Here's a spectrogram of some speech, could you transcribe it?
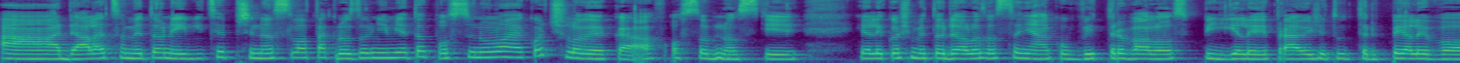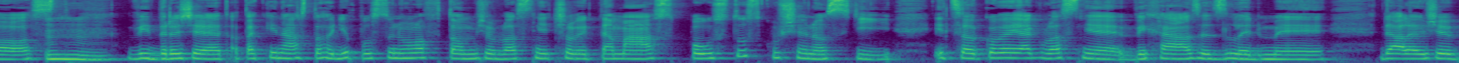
a dále, co mi to nejvíce přineslo, tak rozhodně mě to posunulo jako člověka v osobnosti, jelikož mi to dalo zase nějakou vytrvalost, píly, právě že tu trpělivost, mm-hmm. vydržet a taky nás to hodně posunulo v tom, že vlastně člověk tam má spoustu zkušeností, i celkově jak vlastně vycházet s lidmi, dále, že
